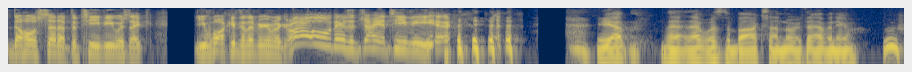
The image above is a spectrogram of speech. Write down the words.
the whole setup. The TV was like you walk in the living room like, oh, there's a giant TV. yep, that that was the box on North Avenue. Whew.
